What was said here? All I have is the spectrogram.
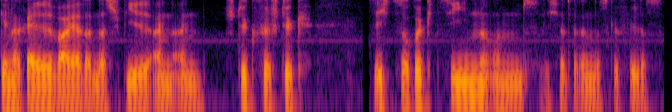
generell war ja dann das Spiel ein, ein Stück für Stück sich zurückziehen und ich hatte dann das Gefühl, dass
